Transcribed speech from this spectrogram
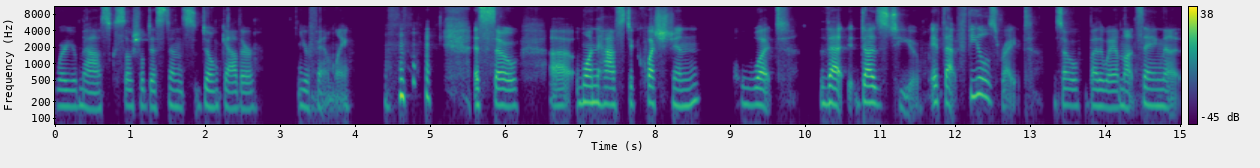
wear your mask, social distance, don't gather your family. so uh, one has to question what that does to you, if that feels right. So, by the way, I'm not saying that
